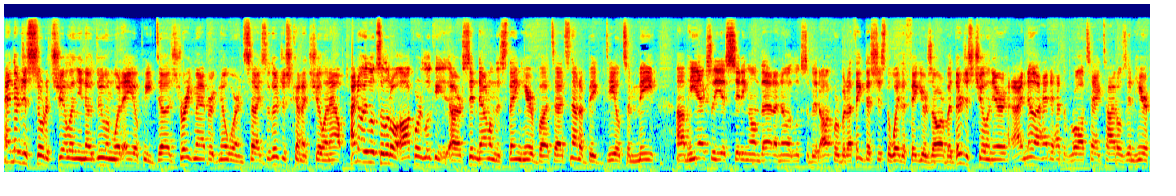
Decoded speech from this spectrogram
and they're just sort of chilling, you know, doing what AOP does. Drake Maverick nowhere in sight, so they're just kind of chilling out. I know he looks a little awkward looking or sitting down on this thing here, but uh, it's not a big deal to me. Um, he actually is sitting on that. I know it looks a bit awkward, but I think that's just the way the figures are, but they're just chilling here. I know I had to have the Raw Tag titles in here,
